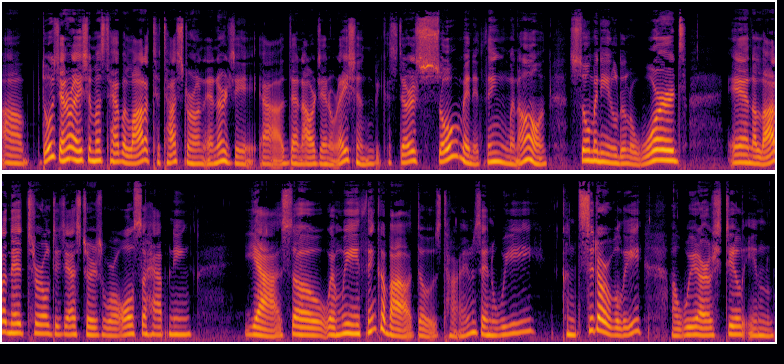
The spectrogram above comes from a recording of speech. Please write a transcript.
uh, those generation must have a lot of testosterone energy uh, than our generation because there's so many things went on, so many little words, and a lot of natural disasters were also happening. Yeah, so when we think about those times, and we considerably, uh, we are still in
